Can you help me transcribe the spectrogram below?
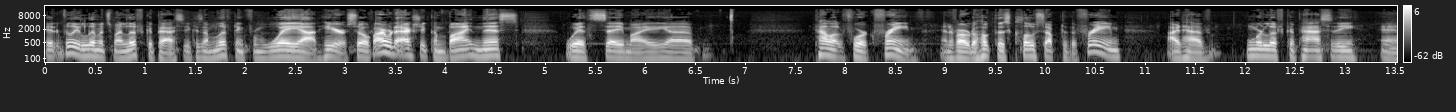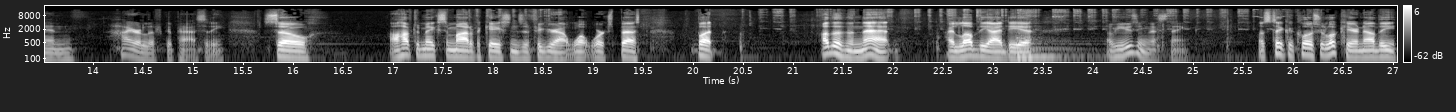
it really limits my lift capacity because I'm lifting from way out here. So if I were to actually combine this with, say, my uh, pallet fork frame, and if I were to hook this close up to the frame, I'd have more lift capacity and higher lift capacity. So I'll have to make some modifications and figure out what works best. But other than that, I love the idea of using this thing. Let's take a closer look here. Now the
